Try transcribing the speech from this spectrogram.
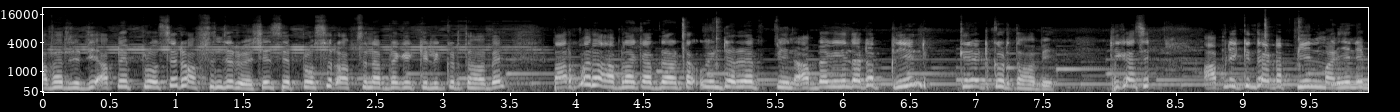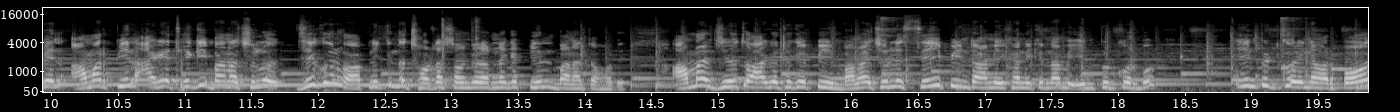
আধার যদি আপনি প্রসেড অপশন যে রয়েছে, সেই প্রসেড অপশনে আপনাকে ক্লিক করতে হবে। তারপরে আপনাকে আপনার একটা উইন্টারের পিন আপনাকে কিন্তু একটা প্রিন্ট ক্রিয়েট করতে হবে। ঠিক আছে? আপনি কিন্তু একটা পিন বানিয়ে নেবেন। আমার পিন আগে থেকেই বানা ছিল। যে কোনো, আপনি কিন্তু ছটার সঙ্গে আপনাকে পিন বানাতে হবে। আমার যেহেতু আগে থেকে পিন বানাই ছিল সেই পিনটা আমি এখানে কিন্তু আমি ইনপুট করব। ইনপুট করে নেওয়ার পর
